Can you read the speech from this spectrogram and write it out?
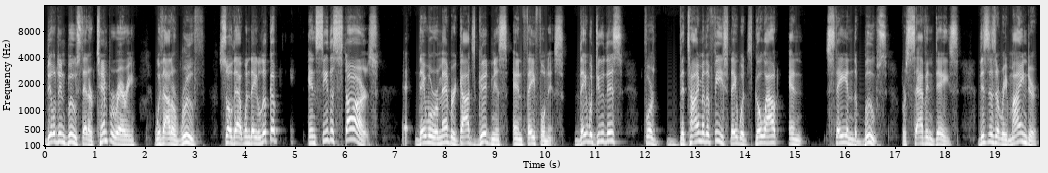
building booths that are temporary without a roof so that when they look up and see the stars, eh, they will remember God's goodness and faithfulness. They would do this for the time of the feast. They would go out and stay in the booths for seven days. This is a reminder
